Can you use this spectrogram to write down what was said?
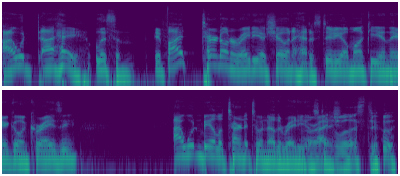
I would. I, hey, listen. If I turned on a radio show and I had a studio monkey in there going crazy, I wouldn't be able to turn it to another radio All right, station. well, let's do it.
